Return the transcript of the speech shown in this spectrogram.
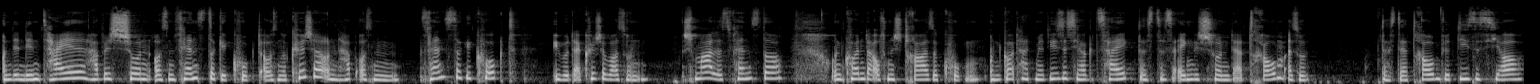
Und in dem Teil habe ich schon aus dem Fenster geguckt, aus einer Küche und habe aus dem Fenster geguckt. Über der Küche war so ein schmales Fenster und konnte auf eine Straße gucken. Und Gott hat mir dieses Jahr gezeigt, dass das eigentlich schon der Traum, also dass der Traum für dieses Jahr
